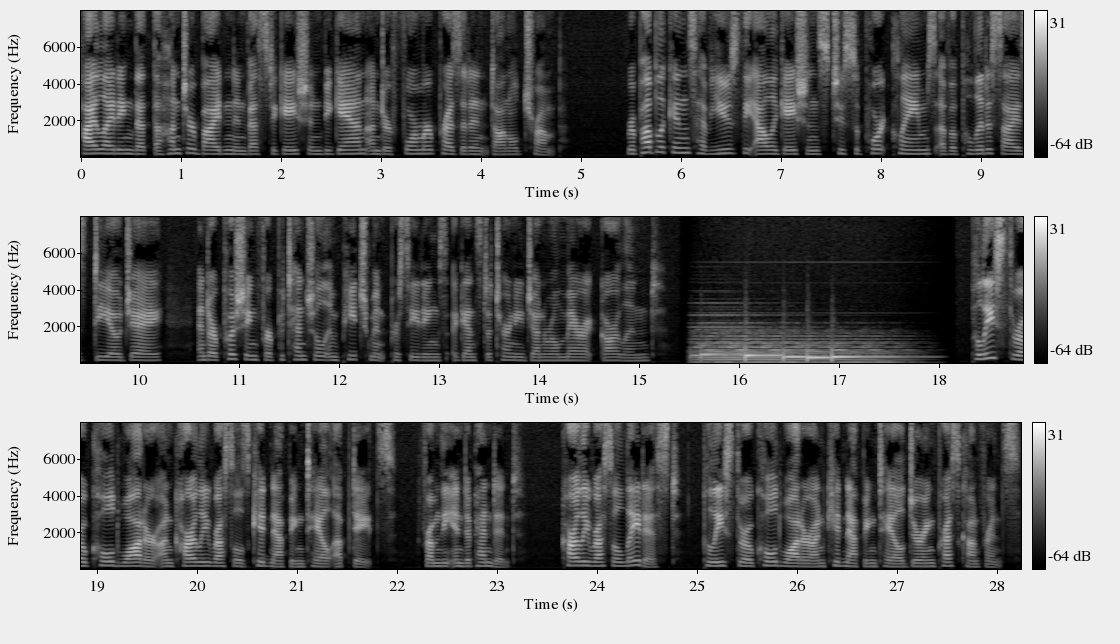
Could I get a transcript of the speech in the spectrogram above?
highlighting that the Hunter Biden investigation began under former President Donald Trump. Republicans have used the allegations to support claims of a politicized DOJ and are pushing for potential impeachment proceedings against Attorney General Merrick Garland. Police throw cold water on Carlee Russell's kidnapping tale updates. From The Independent. Carlee Russell latest. Police throw cold water on kidnapping tale during press conference.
